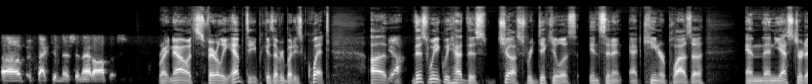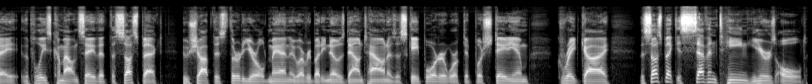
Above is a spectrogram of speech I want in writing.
of effectiveness in that office. Right now, it's fairly empty because everybody's quit. Uh, Yeah. This week, we had this just ridiculous incident at Kiener Plaza. And then yesterday, the police come out and say that the suspect who shot this 30 year old man who everybody knows downtown as a skateboarder, worked at Busch Stadium, great guy. The suspect is 17 years old.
